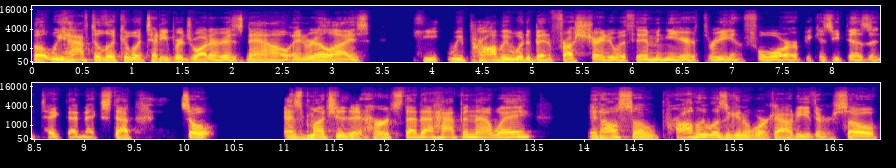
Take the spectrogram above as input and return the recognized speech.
But we have to look at what Teddy Bridgewater is now and realize he we probably would have been frustrated with him in year three and four because he doesn't take that next step. So as much as it hurts that that happened that way, it also probably wasn't going to work out either. So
